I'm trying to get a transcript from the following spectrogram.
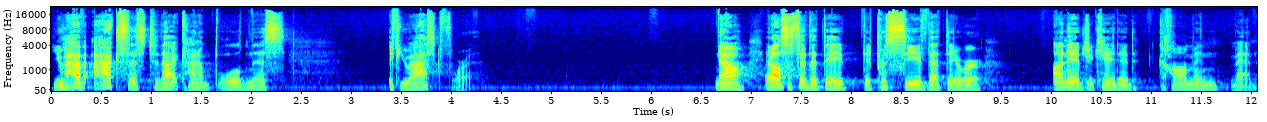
You have access to that kind of boldness if you ask for it. Now, it also said that they, they perceived that they were uneducated, common men.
